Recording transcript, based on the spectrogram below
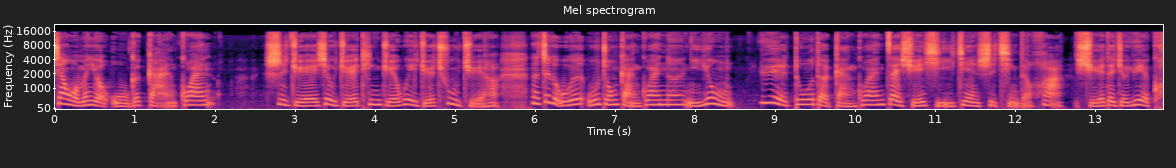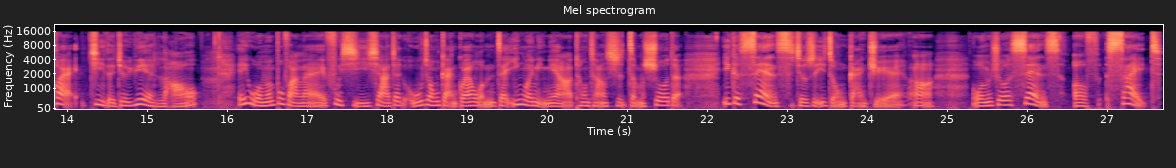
像我们有五个感官：视觉、嗅觉、听觉、味觉、触觉，哈。那这个五个五种感官呢，你用。越多的感官在学习一件事情的话，学的就越快，记得就越牢。诶，我们不妨来复习一下这个五种感官。我们在英文里面啊，通常是怎么说的？一个 sense 就是一种感觉啊。我们说 sense of sight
